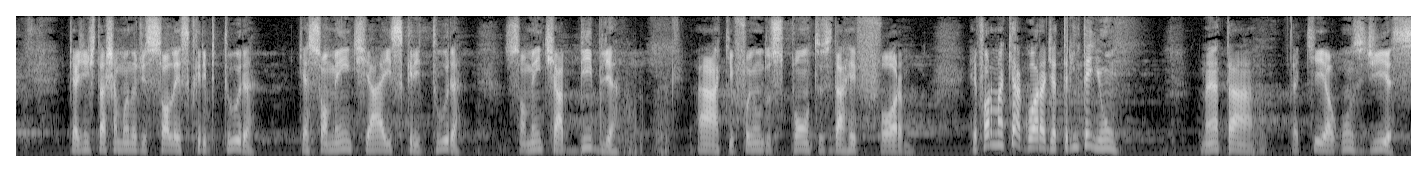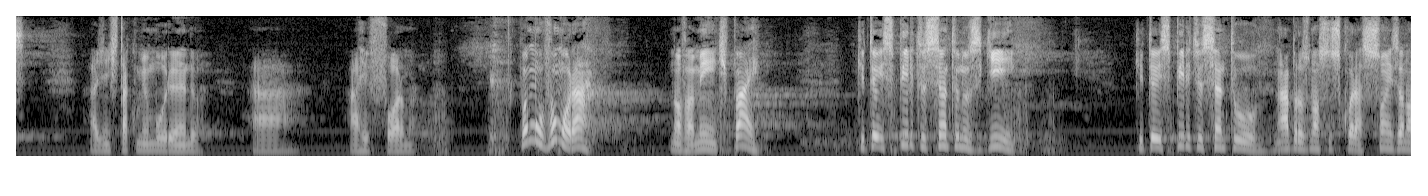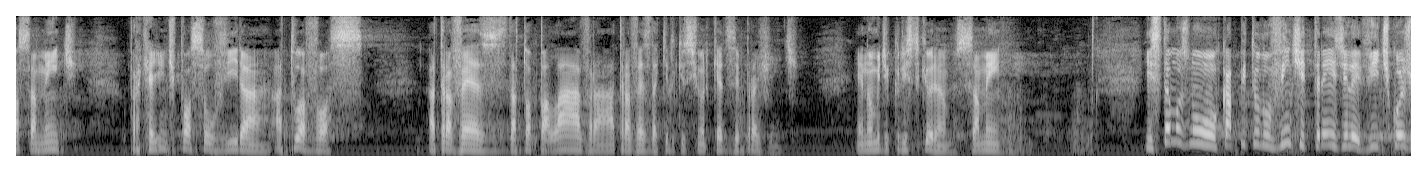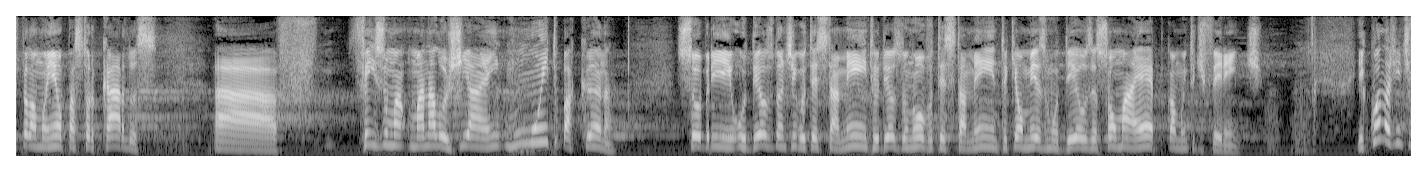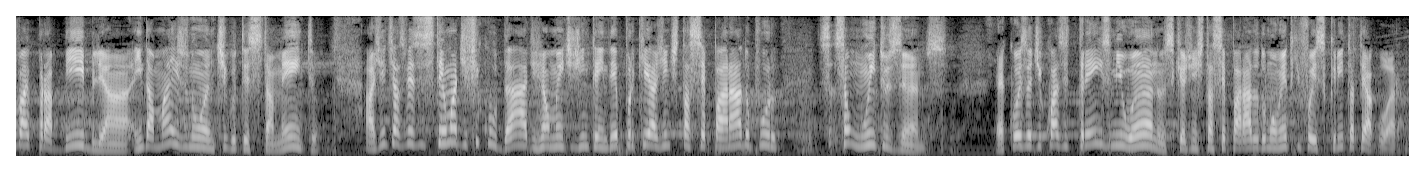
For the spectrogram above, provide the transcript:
que a gente está chamando de Sola Escritura, que é somente a Escritura, somente a Bíblia, ah, que foi um dos pontos da reforma. Reforma que agora, dia 31, né, tá, tá aqui alguns dias, a gente está comemorando a, a reforma. Vamos, vamos orar novamente, Pai? Que Teu Espírito Santo nos guie que Teu Espírito Santo abra os nossos corações, a nossa mente, para que a gente possa ouvir a, a Tua voz, através da Tua palavra, através daquilo que o Senhor quer dizer para a gente. Em nome de Cristo que oramos. Amém. Estamos no capítulo 23 de Levítico. Hoje pela manhã o pastor Carlos ah, fez uma, uma analogia muito bacana sobre o Deus do Antigo Testamento, o Deus do Novo Testamento, que é o mesmo Deus, é só uma época muito diferente. E quando a gente vai para a Bíblia, ainda mais no Antigo Testamento, a gente às vezes tem uma dificuldade realmente de entender porque a gente está separado por. São muitos anos. É coisa de quase 3 mil anos que a gente está separado do momento que foi escrito até agora.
